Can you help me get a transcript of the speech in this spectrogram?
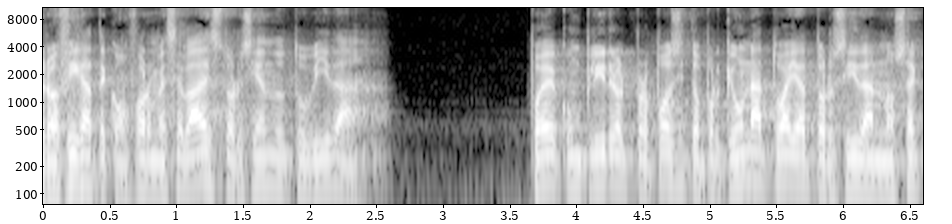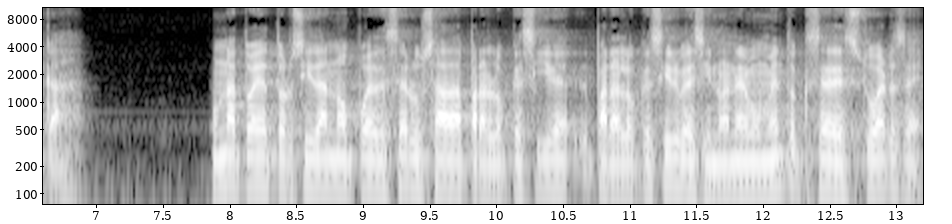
Pero fíjate, conforme se va distorciendo tu vida, puede cumplir el propósito porque una toalla torcida no seca. Una toalla torcida no puede ser usada para lo que, sigue, para lo que sirve, sino en el momento que se destuerce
